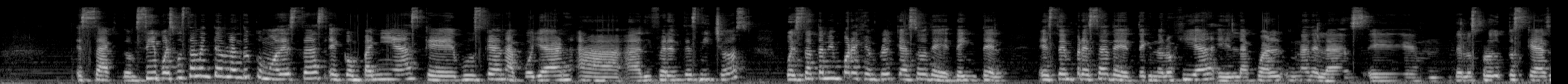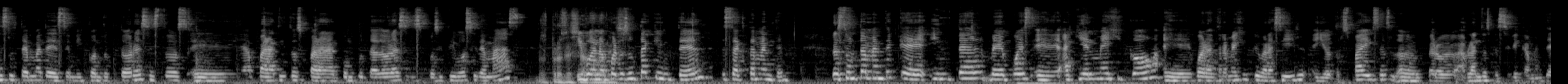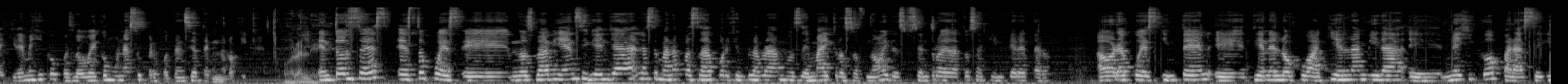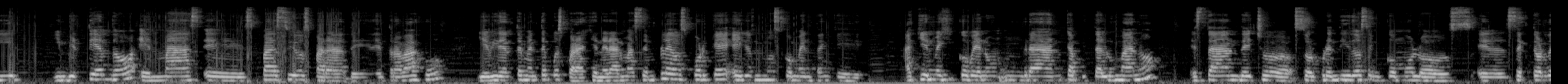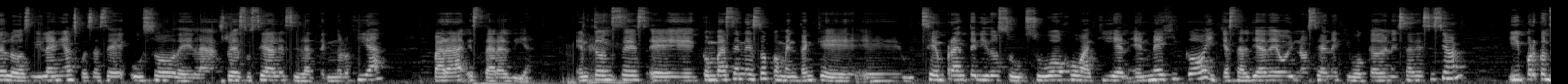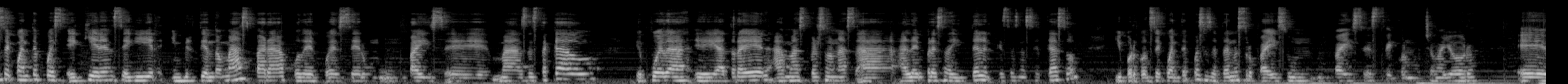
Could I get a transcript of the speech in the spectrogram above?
Exacto, sí, pues justamente hablando como de estas eh, compañías que buscan apoyar a, diferentes nichos, pues está también, por ejemplo, el caso de, de Intel esta empresa de tecnología, en la cual una de las eh, de los productos que hace es el tema de semiconductores, estos eh, aparatitos para computadoras, dispositivos y demás. Los procesadores. Y bueno, pues resulta que Intel, exactamente, Resulta que Intel ve, pues, eh, aquí en México, eh, bueno, entre México y Brasil y otros países, pero hablando específicamente aquí de México, pues lo ve como una superpotencia tecnológica. Órale. Entonces, esto pues eh, nos va bien, si bien ya la semana pasada, por ejemplo, hablábamos de Microsoft, ¿no? Y de su centro de datos aquí en Querétaro. Ahora pues Intel tiene el ojo aquí en la mira en México para seguir invirtiendo en más espacios para de trabajo y evidentemente pues para generar más empleos, porque ellos mismos comentan que aquí en México ven un, gran capital humano, están de hecho sorprendidos en cómo los, el sector de los millennials pues hace uso de las redes sociales y la tecnología para estar al día. Entonces, eh, con base en eso, comentan que eh, siempre han tenido su, su ojo aquí en, en, México y que hasta el día de hoy no se han equivocado en esa decisión y por consecuente pues eh, quieren seguir invirtiendo más para poder pues ser un, país eh, más destacado, que pueda eh, atraer a más personas a, la empresa de Intel, que este es el caso, y por consecuente pues hacer de nuestro país un, país este, con mucha mayor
